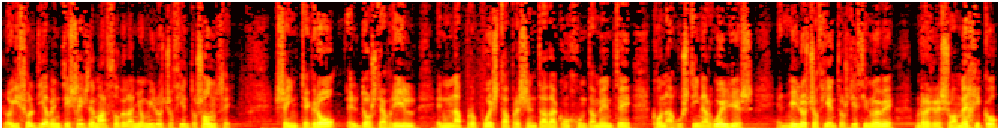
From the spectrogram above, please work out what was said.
Lo hizo el día 26 de marzo del año 1811 se integró el 2 de abril en una propuesta presentada conjuntamente con Agustín Argüelles. En 1819 regresó a México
